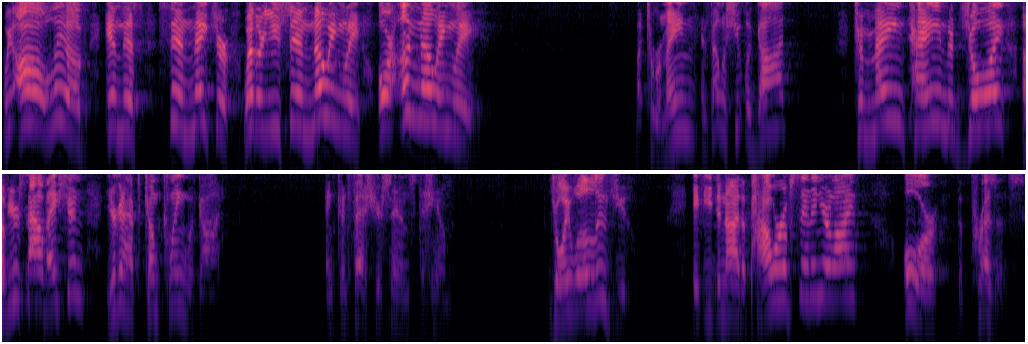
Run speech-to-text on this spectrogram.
We all live in this sin nature, whether you sin knowingly or unknowingly. But to remain in fellowship with God, to maintain the joy of your salvation, you're going to have to come clean with God and confess your sins to Him. Joy will elude you if you deny the power of sin in your life or the presence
